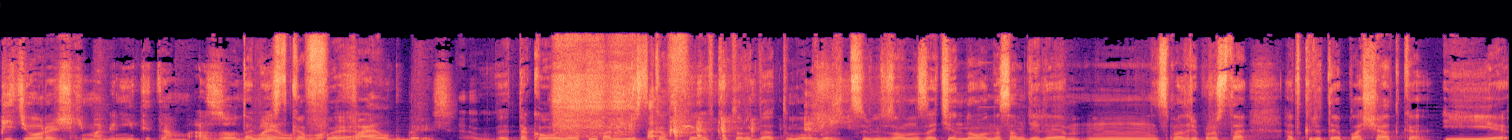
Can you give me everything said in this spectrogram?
пятерочки, магниты, там, Озон, там Wild, есть кафе. Wildberries. Э, такого нет, но там есть кафе, в которое, да, ты можешь даже цивилизованно зайти. Но, на самом деле, смотри, просто открытая площадка, и,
